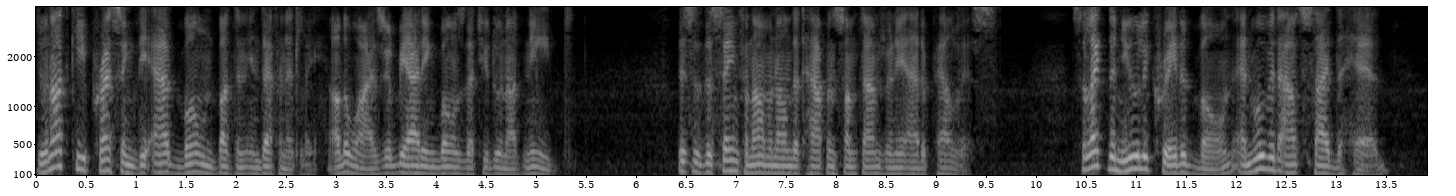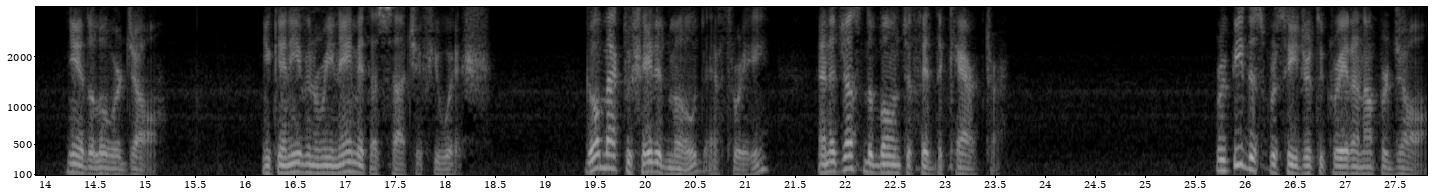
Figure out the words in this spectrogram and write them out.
Do not keep pressing the Add Bone button indefinitely, otherwise you'll be adding bones that you do not need. This is the same phenomenon that happens sometimes when you add a pelvis. Select the newly created bone and move it outside the head, near the lower jaw. You can even rename it as such if you wish. Go back to shaded mode, F3, and adjust the bone to fit the character. Repeat this procedure to create an upper jaw.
